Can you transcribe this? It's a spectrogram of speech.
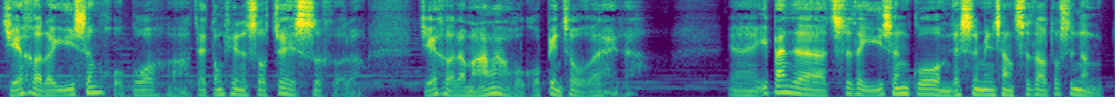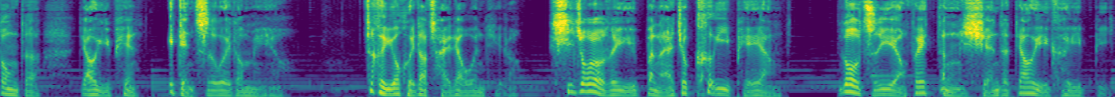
结合了鱼生火锅啊，在冬天的时候最适合了，结合了麻辣火锅变奏而来的。嗯，一般的吃的鱼生锅，我们在市面上吃到都是冷冻的鯛鱼片，一点滋味都没有。这个又回到材料问题了。西周有的鱼本来就刻意培养，肉质远非等闲的鯛鱼可以比。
